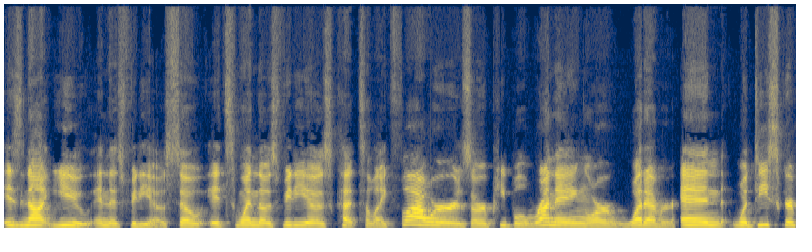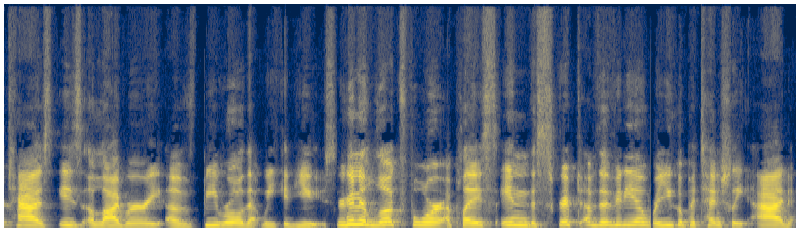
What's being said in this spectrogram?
is not you in this video. So it's when those videos cut to like flowers or people running or whatever. And what Descript has is a library of B roll that we could use. You're going to look for a place in the script of the video where you could potentially add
